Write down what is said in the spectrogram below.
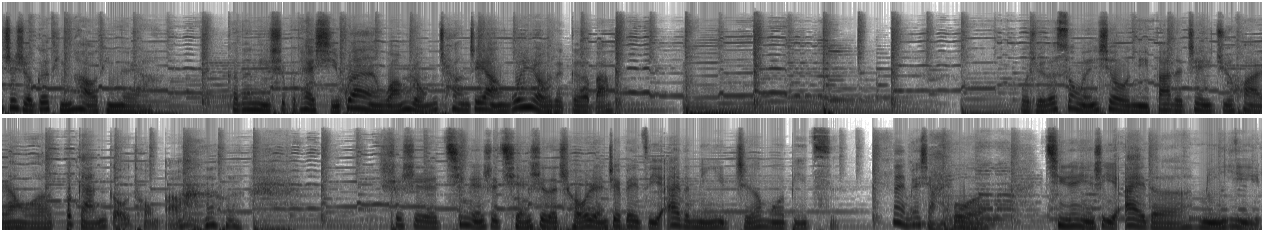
这首歌挺好听的呀。可能你是不太习惯王蓉唱这样温柔的歌吧？我觉得宋文秀你发的这一句话让我不敢苟同啊！说是亲人是前世的仇人，这辈子以爱的名义折磨彼此。那有没有想过，亲人也是以爱的名义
